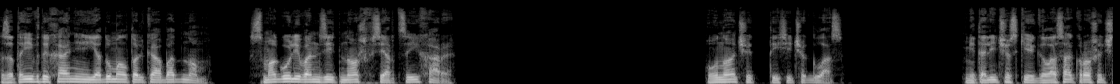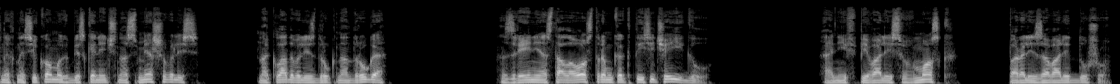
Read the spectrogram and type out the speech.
Затаив дыхание, я думал только об одном — смогу ли вонзить нож в сердце Ихары? У ночи тысяча глаз. Металлические голоса крошечных насекомых бесконечно смешивались, накладывались друг на друга. Зрение стало острым, как тысяча игл. Они впивались в мозг, парализовали душу.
